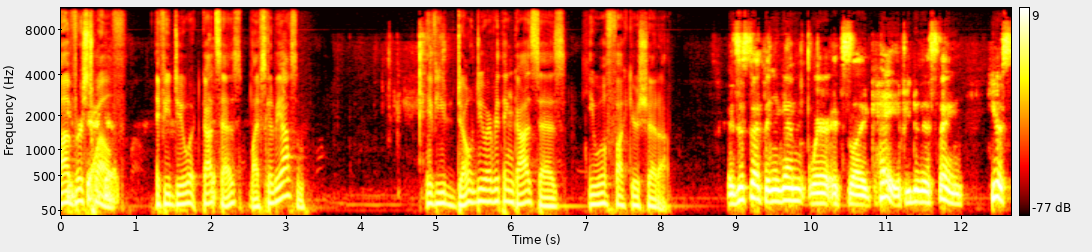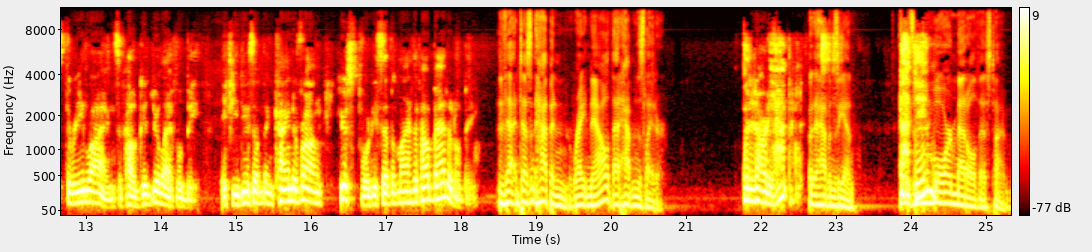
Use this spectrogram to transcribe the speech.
Uh, verse jackhead. twelve. If you do what God says, life's gonna be awesome. If you don't do everything God says, He will fuck your shit up. Is this that thing again where it's like, hey, if you do this thing, here's three lines of how good your life will be. If you do something kind of wrong, here's 47 lines of how bad it'll be. That doesn't happen right now. That happens later. But it already happened. But it happens again. God And it's damn more metal this time.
